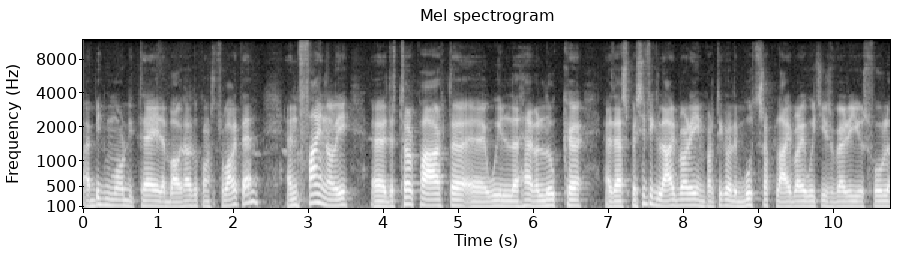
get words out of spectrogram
a bit more detail about how to construct them. And finally uh, the third part uh, uh, we'll have a look at a specific library in particular the bootstrap library which is very useful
